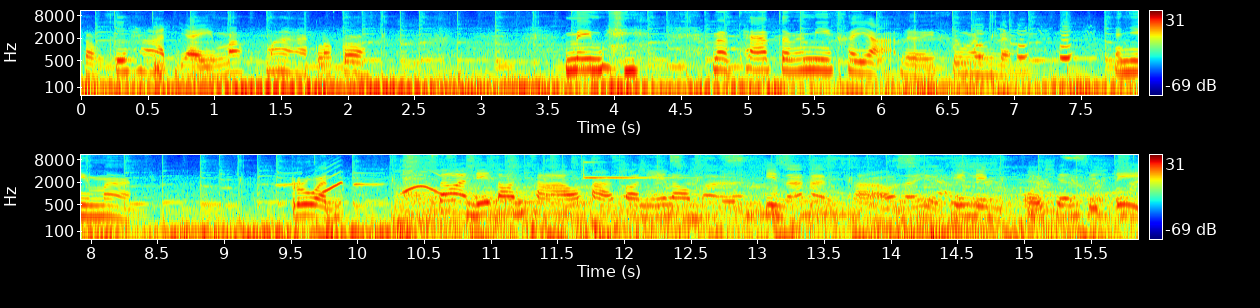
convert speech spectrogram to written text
แบบคือหาดใหญ่มากๆ แล้วก็ไม่มีแบบแทบจะไม่มีขยะเลยคือมันแบบอันนี้มากร่วน สวัสดีตอนเช้าค่ะ ตอนนี้เรามากินอาหารเช้านะ อยู่ที่ริมโอเชียนซิตี้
